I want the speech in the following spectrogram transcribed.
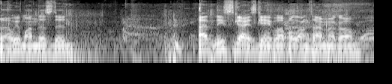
Yeah, we won this, dude. I, these guys gave up a long time ago.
